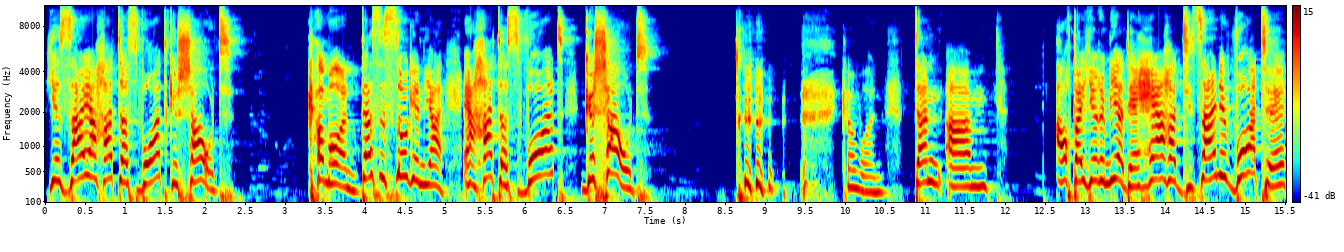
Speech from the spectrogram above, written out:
Jesaja hat das Wort geschaut. Come on, das ist so genial. Er hat das Wort geschaut. Come on. Dann ähm, auch bei Jeremia, der Herr hat seine Worte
